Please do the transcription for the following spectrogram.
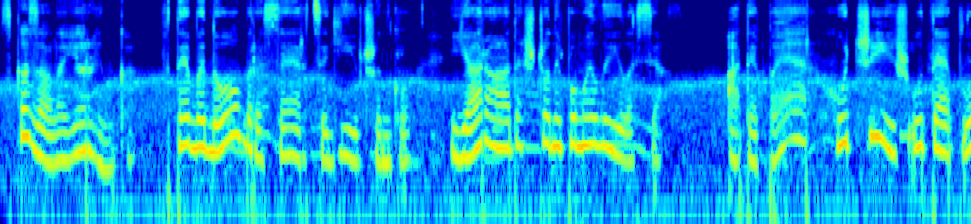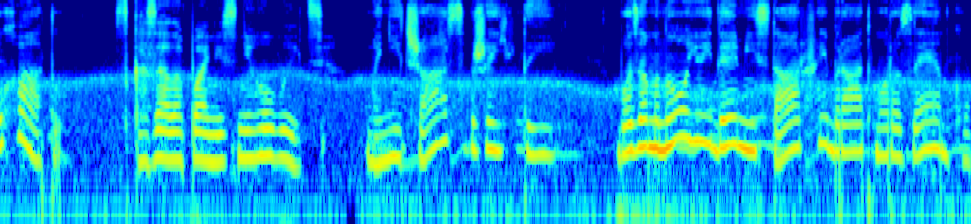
сказала Яринка. В тебе добре серце, дівчинко. Я рада, що не помилилася. А тепер хучиш у теплу хату. сказала пані Сніговиця. Мені час вже йти, бо за мною йде мій старший брат Морозенко,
